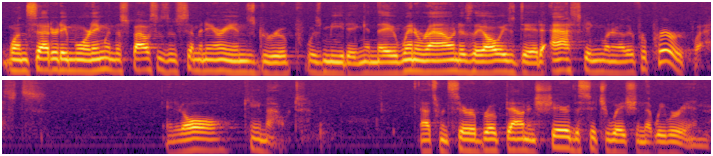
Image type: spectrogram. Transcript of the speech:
one Saturday morning when the spouses of seminarians group was meeting, and they went around, as they always did, asking one another for prayer requests. And it all came out. That's when Sarah broke down and shared the situation that we were in.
